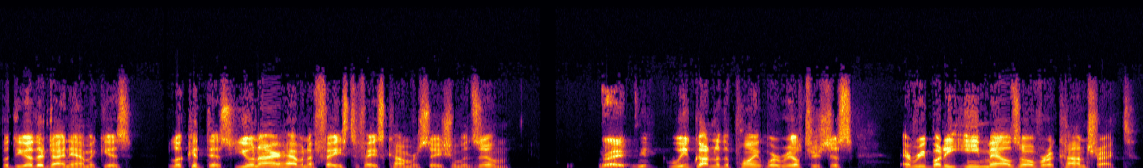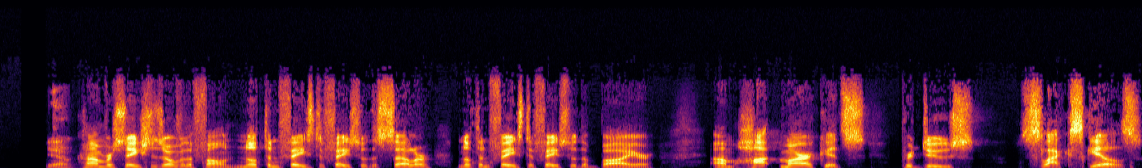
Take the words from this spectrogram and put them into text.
But the other dynamic is look at this. You and I are having a face to face conversation with Zoom. Right. We've, we've gotten to the point where realtors just, Everybody emails over a contract. Yeah. Conversations over the phone. Nothing face to face with a seller. Nothing face to face with a buyer. Um, hot markets produce slack skills.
